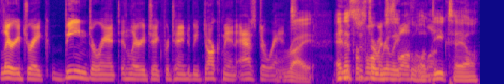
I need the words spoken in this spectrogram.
Larry Drake being Durant and Larry Drake pretending to be Darkman as Durant. right, and that's just a really well cool detail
